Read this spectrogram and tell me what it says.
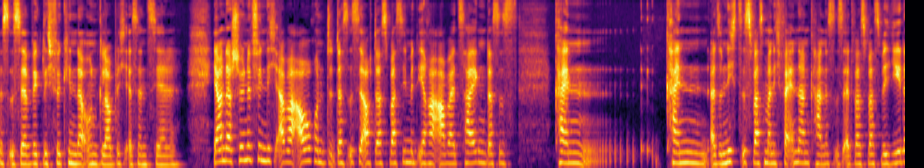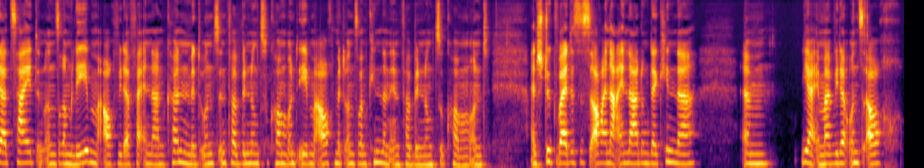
Das ist ja wirklich für Kinder unglaublich essentiell. Ja, und das Schöne finde ich aber auch, und das ist ja auch das, was Sie mit Ihrer Arbeit zeigen, dass es kein, kein, also nichts ist, was man nicht verändern kann. Es ist etwas, was wir jederzeit in unserem Leben auch wieder verändern können, mit uns in Verbindung zu kommen und eben auch mit unseren Kindern in Verbindung zu kommen. Und ein Stück weit ist es auch eine Einladung der Kinder, ähm, ja, immer wieder uns auch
